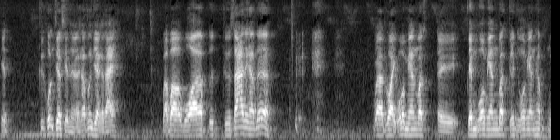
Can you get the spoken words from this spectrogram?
เอ็ดคือคนเสียเสียนนะครับต้องเจอกันได้บาบาบัวครับถือซาเลยครับเด้อ ว่าร้อยกว่าแมนว่าเอเต็มกว่าแมนว่าเกินกว่าแมนครับอื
